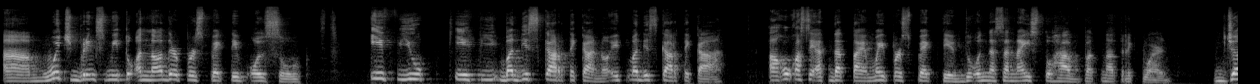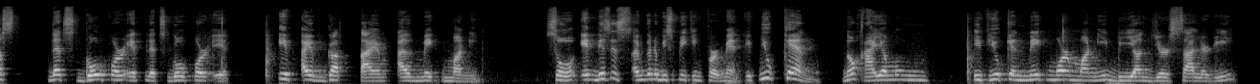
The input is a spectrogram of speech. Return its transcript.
Um, which brings me to another perspective also. If you if you, madiskarte ka, no? If madiskarte ka, ako kasi at that time, my perspective doon na sa nice to have but not required. Just, let's go for it, let's go for it. If I've got time, I'll make money. So, it, this is, I'm gonna be speaking for men. If you can, no, kaya mong, if you can make more money beyond your salary,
